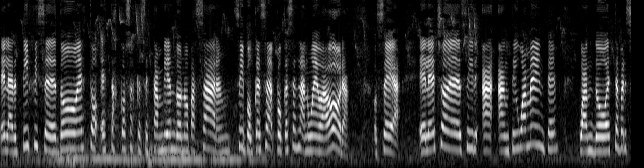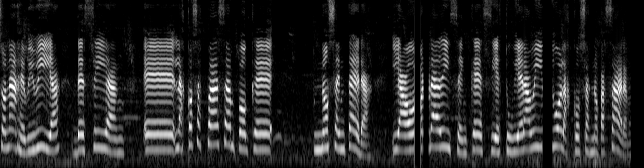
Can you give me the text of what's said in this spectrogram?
el artífice de todo esto, estas cosas que se están viendo no pasaran. Sí, porque esa, porque esa es la nueva hora. O sea, el hecho de decir antiguamente, cuando este personaje vivía, decían, eh, las cosas pasan porque no se entera. Y ahora dicen que si estuviera vivo, las cosas no pasaran.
